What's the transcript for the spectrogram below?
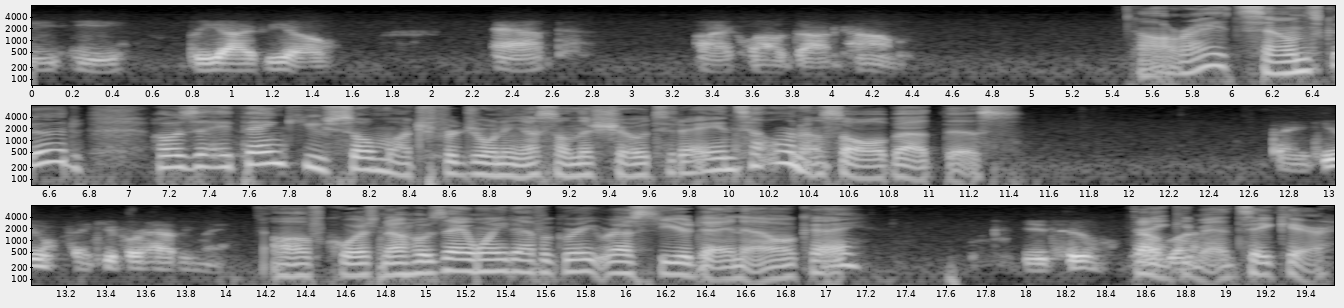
D-E-V-I-V-O, at iCloud.com. All right, sounds good. Jose, thank you so much for joining us on the show today and telling us all about this. Thank you. Thank you for having me. Of course. Now, Jose, I want you to have a great rest of your day now, okay? You too. God Thank you, bless. man. Take care.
